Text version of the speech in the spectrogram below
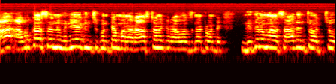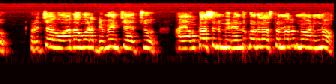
ఆ అవకాశాన్ని వినియోగించుకుంటే మన రాష్ట్రానికి రావాల్సినటువంటి నిధులు మనం సాధించవచ్చు. ప్రత్యేక హోదా కూడా డిమాండ్ చేయొచ్చు. ఆ అవకాశాన్ని మీరు ఎందుకు వదిలేస్తున్నారు మేము అన్నాం.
